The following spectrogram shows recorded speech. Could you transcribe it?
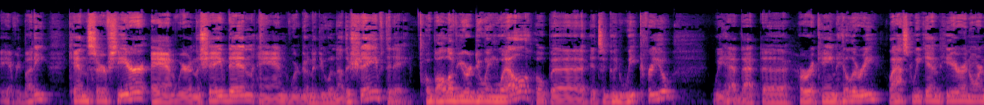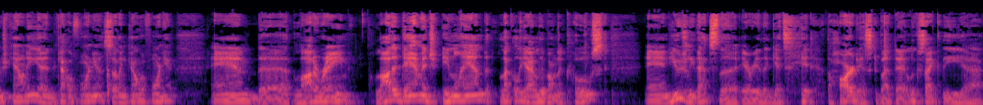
Hey everybody, Ken Surfs here, and we're in the Shave Den, and we're going to do another shave today. Hope all of you are doing well. Hope uh, it's a good week for you. We had that uh, Hurricane Hilary last weekend here in Orange County in California, Southern California, and uh, a lot of rain, a lot of damage inland. Luckily, I live on the coast, and usually that's the area that gets hit the hardest, but uh, it looks like the uh,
